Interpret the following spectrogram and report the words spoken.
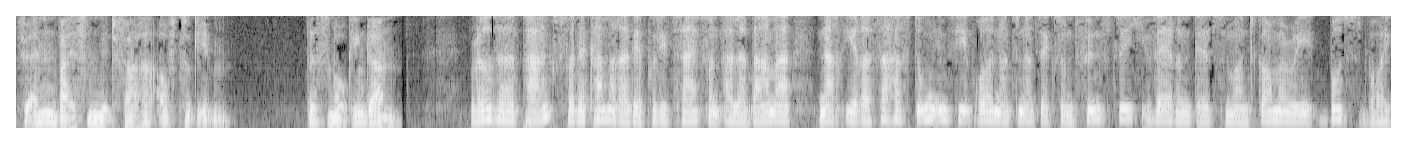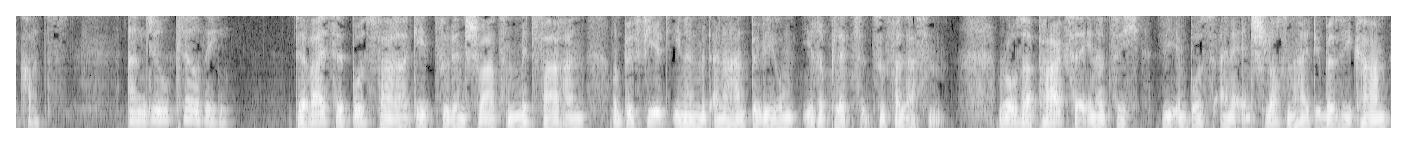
für einen weißen Mitfahrer aufzugeben. The Smoking Gun Rosa Parks vor der Kamera der Polizei von Alabama nach ihrer Verhaftung im Februar 1956 während des Montgomery Busboykotts. Anju Clothing der weiße Busfahrer geht zu den schwarzen Mitfahrern und befiehlt ihnen mit einer Handbewegung, ihre Plätze zu verlassen. Rosa Parks erinnert sich, wie im Bus eine Entschlossenheit über sie kam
